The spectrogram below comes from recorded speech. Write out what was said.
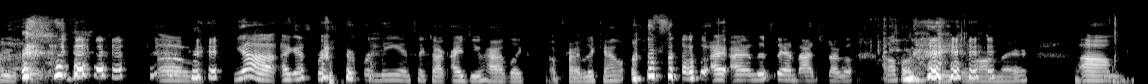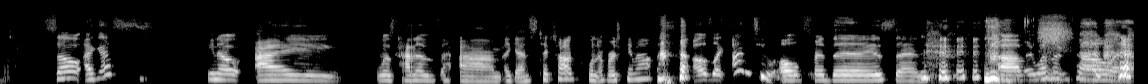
you. um, yeah, I guess for for me and TikTok, I do have like a private account, so I, I understand that struggle. I don't post anything on there. Um, so I guess you know, I was kind of um, against TikTok when it first came out. I was like, I'm too old for this, and um, it wasn't until like,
